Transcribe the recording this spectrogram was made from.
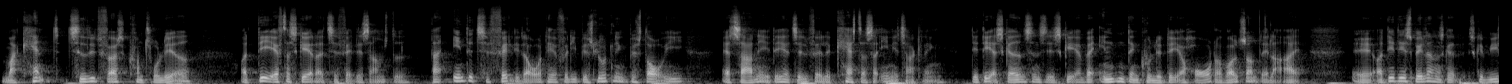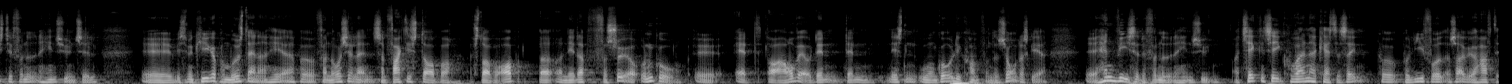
markant tidligt først kontrolleret, og derefter sker der et tilfældigt sammenstød. Der er intet tilfældigt over det her, fordi beslutningen består i, at Sarne i det her tilfælde kaster sig ind i taklingen. Det er der skaden sådan set sker, hvad enten den kolliderer hårdt og voldsomt eller ej. Øh, og det er det, spillerne skal, skal vise det fornødende hensyn til. Øh, hvis man kigger på modstanderen her på, fra Nordsjælland, som faktisk stopper, stopper op og, og netop forsøger at undgå øh, at, at afværge den, den næsten uundgåelige konfrontation, der sker, han viser det fornødende hensyn. Og teknisk set kunne han have kastet sig ind på, på lige fod, og så har vi jo haft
